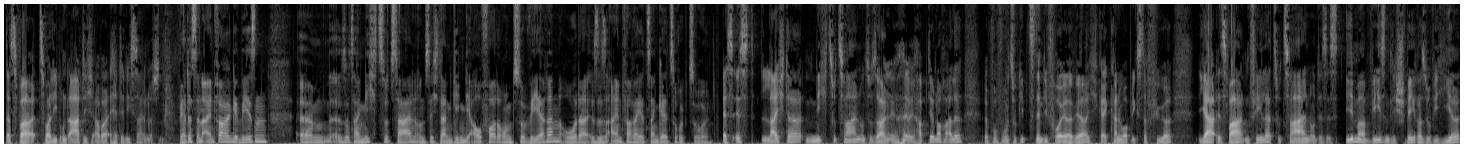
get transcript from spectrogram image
das war zwar lieb und artig, aber hätte nicht sein müssen. Wäre das denn einfacher gewesen, ähm, sozusagen nicht zu zahlen und sich dann gegen die Aufforderung zu wehren oder ist es einfacher, jetzt sein Geld zurückzuholen? Es ist leichter, nicht zu zahlen und zu sagen, habt ihr noch alle? Äh, wo, wozu gibt's denn die Feuerwehr? Ich kann überhaupt nichts dafür. Ja, es war ein Fehler zu zahlen und es ist immer wesentlich schwerer, so wie hier,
